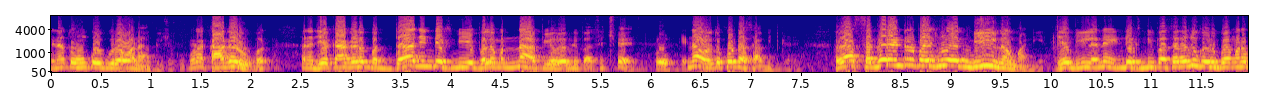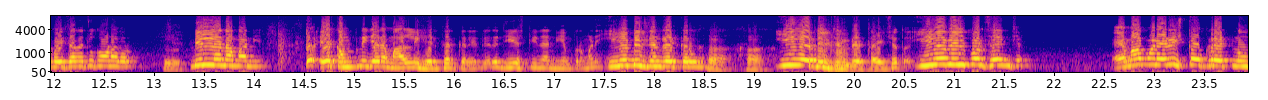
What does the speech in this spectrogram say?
એના તો હું કોઈ પુરાવા ના આપી શકું. પણ આ કાગળ ઉપર અને જે કાગળ બધા જ ઇન્ડેક્સ બી ભલે મને ના આપી હવે એમની પાસે છે. ના હોય તો ખોટા સાબિત કરે. હવે આ સગર એન્ટરપ્રાઇઝનું એક બિલ ન માનીએ. જે બિલ એને ઇન્ડેક્સ બી પાસે રજૂ કર્યું ભાઈ અમારા પૈસાને ચૂકવણા કરો. બિલને ન માનીએ. તો એ કંપની જ્યારે માલની હેરફેર કરે ત્યારે જીએસટીના નિયમ પ્રમાણે ઈવે બિલ જનરેટ કરવું. ઈવે બિલ જનરેટ થાય છે. તો ઈવે બિલ પણ સેમ છે. એમાં પણ એરિસ્ટોક્રેટનું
